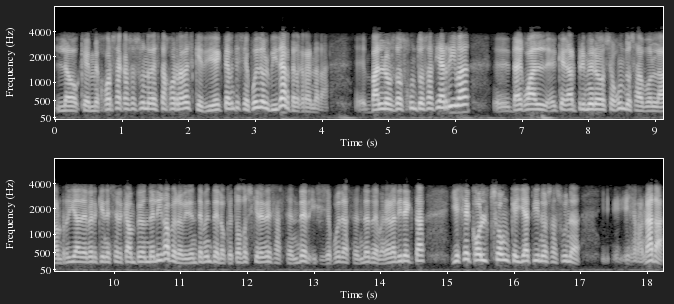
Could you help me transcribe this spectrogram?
lo que mejor saca Osasuna de esta jornada es que directamente se puede olvidar del Granada. Eh, van los dos juntos hacia arriba, eh, da igual eh, quedar primero o segundo, salvo la honrilla de ver quién es el campeón de liga, pero evidentemente lo que todos quieren es ascender y si se puede ascender de manera directa y ese colchón que ya tiene Osasuna y, Granada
